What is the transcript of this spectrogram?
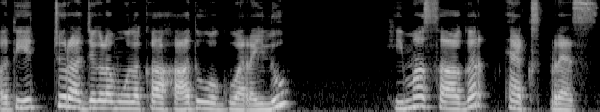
ಅತಿ ಹೆಚ್ಚು ರಾಜ್ಯಗಳ ಮೂಲಕ ಹಾದು ಹೋಗುವ ರೈಲು ಹಿಮಸಾಗರ್ ಎಕ್ಸ್ಪ್ರೆಸ್.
